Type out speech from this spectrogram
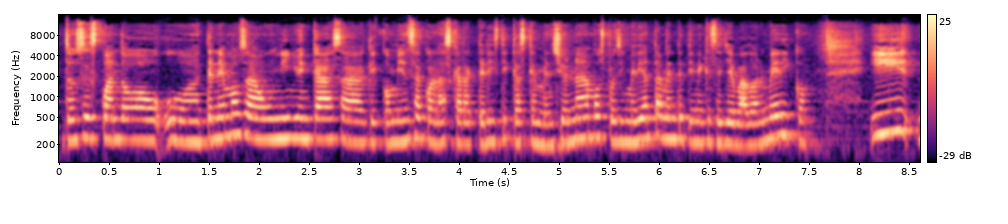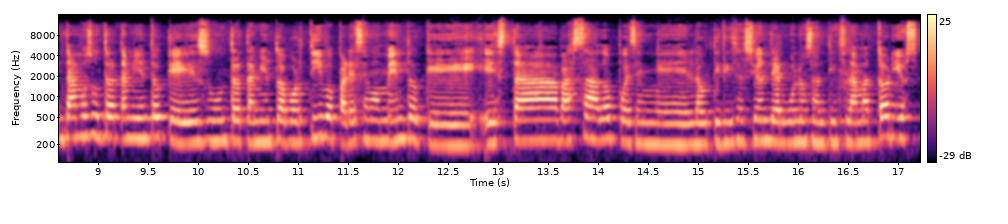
Entonces, cuando uh, tenemos a un niño en casa que comienza con las características que mencionamos, pues inmediatamente tiene que ser llevado al médico y damos un tratamiento que es un tratamiento abortivo para ese momento que está basado pues en eh, la utilización de algunos antiinflamatorios,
